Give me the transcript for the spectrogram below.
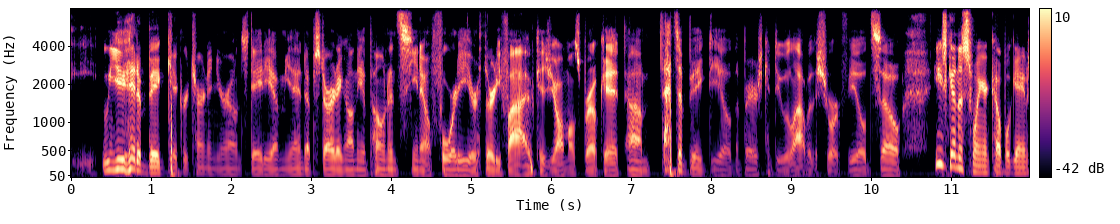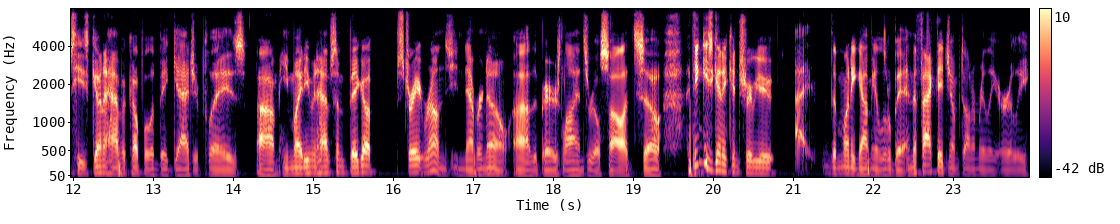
you hit a big kick return in your own stadium, you end up starting on the opponent's, you know, 40 or 35 because you almost broke it. Um, that's a big deal. And the Bears can do a lot with a short field. So he's going to swing a couple games. He's going to have a couple of big gadget plays. Um, he might even have some big up straight runs. You never know. Uh, the Bears line's real solid. So I think he's going to contribute. I, the money got me a little bit. And the fact they jumped on him really early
